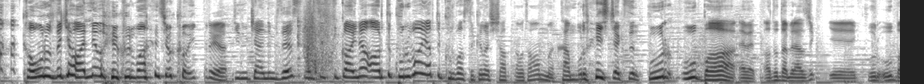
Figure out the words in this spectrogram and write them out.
Kavanozdaki haline bakın kurbağanın çok komik duruyor. Şimdi kendimize sınırsız su kaynağı artı kurbağa yaptık. Kurbağa sakın aşağı atlama tamam mı? Sen burada yaşayacaksın. Kurbağa. Evet adı da birazcık e, kurbağa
